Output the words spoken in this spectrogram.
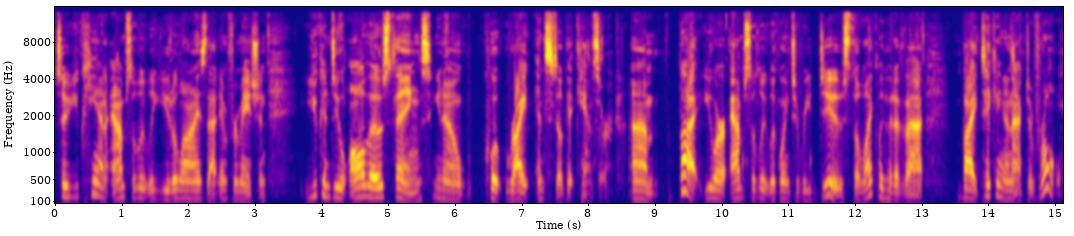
So you can absolutely utilize that information. You can do all those things, you know, quote, right and still get cancer. Um, but you are absolutely going to reduce the likelihood of that by taking an active role.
